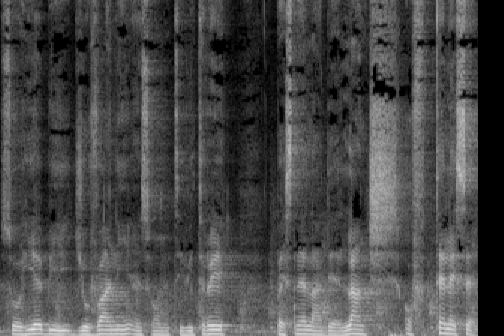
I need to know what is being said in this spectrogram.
So here be Giovanni and some TV3 personnel at the launch of Telecel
